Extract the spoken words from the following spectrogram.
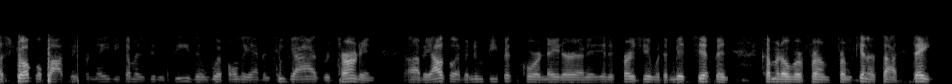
a struggle possibly for Navy coming into the season with only having two guys returning. Uh, they also have a new defensive coordinator in, in his first year with the midshipman coming over from from Kennesaw State,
